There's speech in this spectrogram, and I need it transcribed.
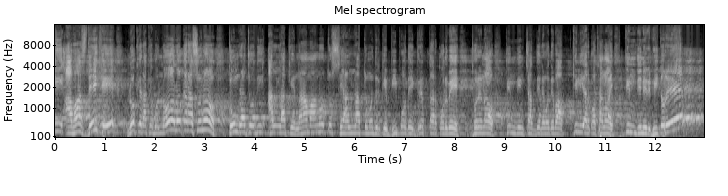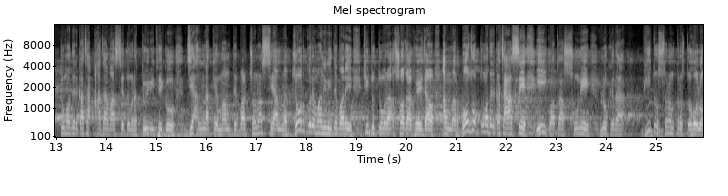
এই আভাস দেখে লোকেরাকে বলল লোকেরা, শোনো, তোমরা যদি আল্লাহকে না মানো, তো সে আল্লাহ তোমাদেরকে বিপদে গ্রেপ্তার করবে। ধরে নাও, তিন দিন, চার দিনের মধ্যে বাপ ক্লিয়ার কথা নয়। তিন দিনের ভিতরে তোমাদের কাছে আজাব আসছে, তোমরা তৈরি থেকো। যে আল্লাহকে মানতে পারছ না, সে আল্লাহ জোর করে মানিয়ে নিতে পারে। কিন্তু তোমরা সজাগ হয়ে যাও, আল্লাহর গজব তোমাদের কাছে আসছে। এই কথা শুনে লোকেরা ভীত সন্ত্রস্ত হলো,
